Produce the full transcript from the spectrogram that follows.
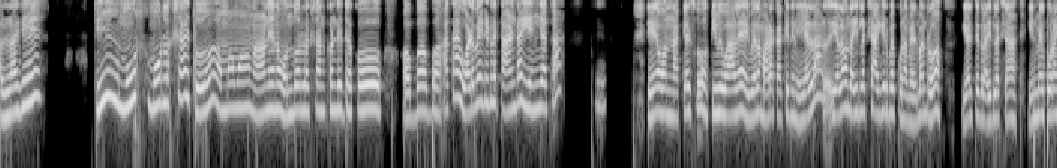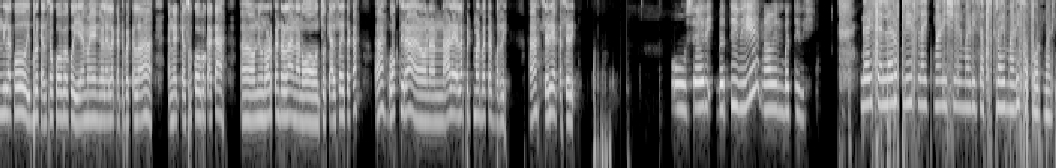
ಅಲ್ಲಾಗೆ? ಈ ಮೂರ್ ಮೂರ್ ಲಕ್ಷ ಆಯ್ತು. ಅಮ್ಮಮ್ಮ ನಾನೇನೋ ಒಂದೂವರೆ ಲಕ್ಷ ಅನ್ಕೊಂಡಿದ್ದಕ್ಕೋ ಒಬ್ಬ ಒಬ್ಬ ಅಕ್ಕ ಒಡವೆ ಗಿಡವೆ ತಾಂಡ ಹೆಂಗೆ ಅಕ್ಕ? ಏ ಒಂದ್ ನಕ್ಲೇಸು ಕಿವಿ ವಾಳೆ ಇವೆಲ್ಲ ಮಾಡಕ್ ಹಾಕಿದೀನಿ ಎಲ್ಲ ಎಲ್ಲ ಒಂದ್ ಐದ್ ಲಕ್ಷ ಆಗಿರ್ಬೇಕು ನಮ್ಮ ಯಜಮಾನ್ರು. ಹೇಳ್ತಿದ್ರು ಐದ್ ಲಕ್ಷ. ಇನ್ಮೇಲೆ ಕೂರಂಗಿಲ್ಲಕ್ಕೋ ಇಬ್ರು ಕೆಲ್ಸಕ್ಕೆ ಹೋಗ್ಬೇಕು. ಇ ಎಂ ಐಗಳೆಲ್ಲ ಕಟ್ಬೇಕಲ್ಲ. ಹಂಗ ಕೆಲ್ಸಕ್ಕೆ ಹೋಗ್ಬೇಕಕ್ಕ ನೀವು ನೋಡ್ಕೊಂಡ್ರಲ್ಲ ನಾನು ಒಂಚೂರು ಕೆಲಸ ಐತಕ್ಕ. ಹಾ ಹೋಗ್ತೀರಾ? ನಾನು ನಾಳೆ ಎಲ್ಲ ಫಿಟ್ ಮಾಡ್ಬೇಕಾದ್ರೆ ಬರ್ರಿ. ಹಾ ಸರಿ ಅಕ್ಕ ಸರಿ. ಓ ಸರಿ. ಬರ್ತೀವಿ. ನಾವೇನ್ ಬರ್ತೀವಿ? ಗೈಸ್ ಎಲ್ಲರೂ ಪ್ಲೀಸ್ ಲೈಕ್ ಮಾಡಿ ಶೇರ್ ಮಾಡಿ ಸಬ್ಸ್ಕ್ರೈಬ್ ಮಾಡಿ ಸಪೋರ್ಟ್ ಮಾಡಿ.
